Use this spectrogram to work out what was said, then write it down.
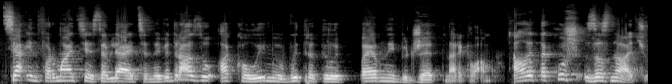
Ця інформація з'являється не відразу, а коли ми витратили певний бюджет на рекламу. Але також зазначу,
